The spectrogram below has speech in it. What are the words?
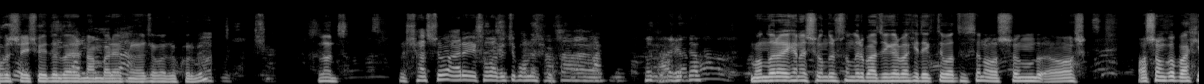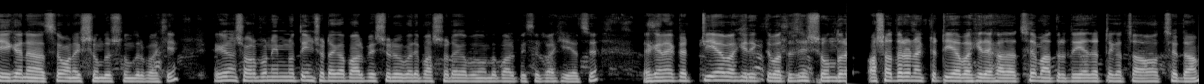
অবশ্যই শহীদুল ভাইয়ের নাম্বারে আপনারা যোগাযোগ করবেন। বন্ধুরা, এখানে সুন্দর সুন্দর বাজিকার পাখি দেখতে পাচ্ছেন। অসংখ্য পাখি এখানে আছে, অনেক সুন্দর সুন্দর পাখি। এখানে সর্বনিম্ন তিনশো টাকা পার পিস শুরু করে পাঁচশো টাকা পর্যন্ত পার পিসের পাখি আছে। এখানে একটা টিয়া পাখি দেখতে পাচ্ছি, সুন্দর, অসাধারণ একটা টিয়া পাখি দেখা যাচ্ছে, মাত্র দুই হাজার টাকা চাওয়া হচ্ছে দাম।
